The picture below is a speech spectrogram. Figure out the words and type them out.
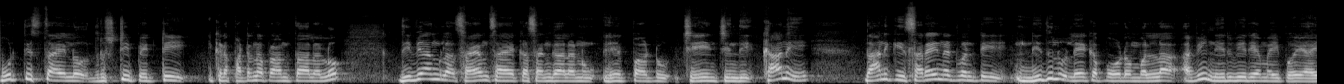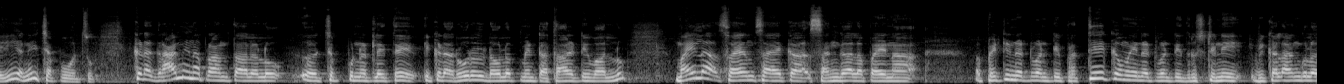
పూర్తి స్థాయిలో దృష్టి పెట్టి ఇక్కడ పట్టణ ప్రాంతాలలో దివ్యాంగుల స్వయం సహాయక సంఘాలను ఏర్పాటు చేయించింది. కానీ దానికి సరైనటువంటి నిధులు లేకపోవడం వల్ల అవి నిర్వీర్యమైపోయాయి అని చెప్పవచ్చు. ఇక్కడ గ్రామీణ ప్రాంతాలలో చెప్పుకున్నట్లయితే ఇక్కడ రూరల్ డెవలప్మెంట్ అథారిటీ వాళ్ళు మహిళా స్వయం సహాయక సంఘాలపైన పెట్టినటువంటి ప్రత్యేకమైనటువంటి దృష్టిని వికలాంగుల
